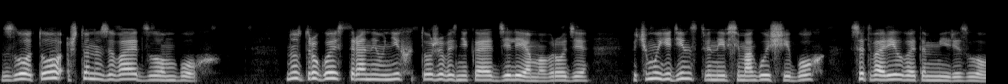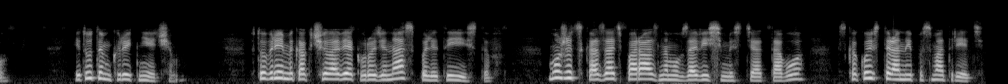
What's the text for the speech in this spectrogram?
Зло то, что называет злом Бог. Но с другой стороны, у них тоже возникает дилемма, вроде «почему единственный и всемогущий Бог сотворил в этом мире зло?» И тут им крыть нечем в то время как человек вроде нас, политеистов, может сказать по-разному в зависимости от того, с какой стороны посмотреть.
